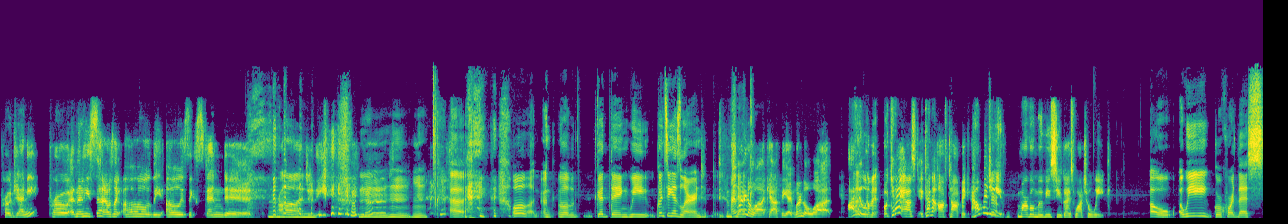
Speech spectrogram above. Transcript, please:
progeny pro, and then he said I was like, oh, the O is extended progeny. mm-hmm. uh, well, uh, well, good thing we Quincy has learned. I'm learning a lot, Kathy. I've learned a lot. I love it. Well, can I ask, kind of off topic, how many Marvel movies do you guys watch a week? Oh, we record this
